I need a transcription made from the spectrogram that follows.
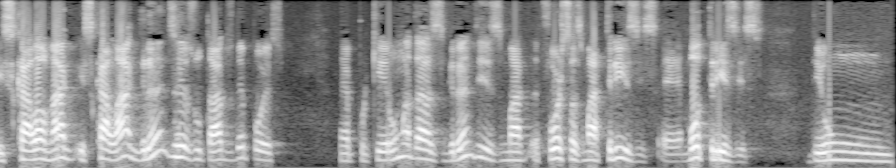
é, escalar, escalar grandes resultados depois é porque uma das grandes forças matrizes, é, motrizes de um,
